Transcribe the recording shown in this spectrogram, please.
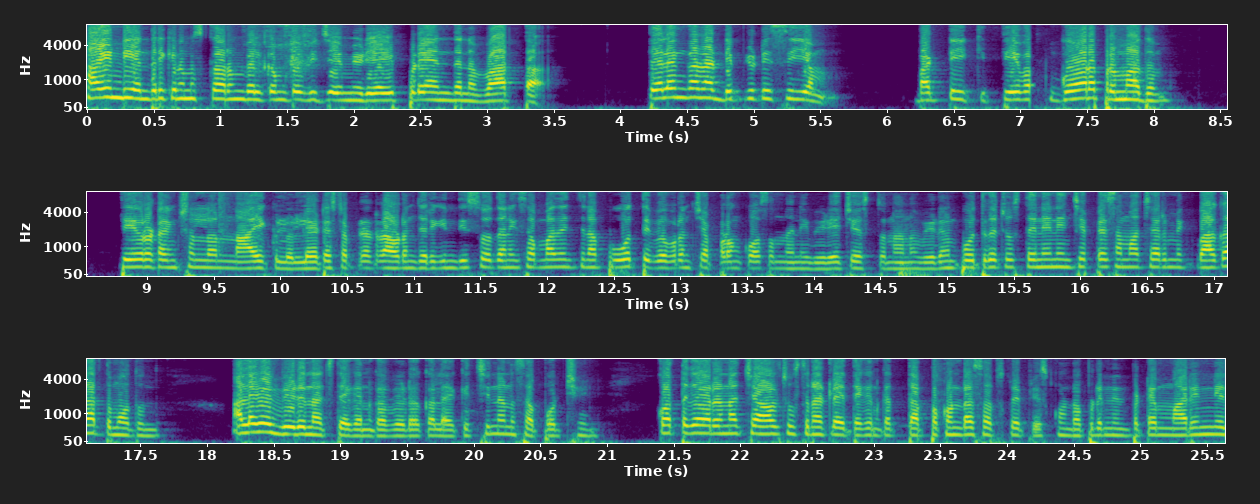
హాయ్ అండి అందరికీ నమస్కారం. Welcome to Vijay media. ఇప్పుడే అందిన వార్త. తెలంగాణ డిప్యూటీ సీఎం బట్టీకి తీవ్ర ఘోర ప్రమాదం. తీవ్ర టెన్షన్లో నాయకులు లేటెస్ట్ అప్డేట్ రావడం జరిగింది. సో దానికి సంబంధించిన పూర్తి వివరం చెప్పడం కోసం నేను వీడియో చేస్తున్నాను. వీడియోని పూర్తిగా చూస్తేనే నేను చెప్పే సమాచారం మీకు బాగా అర్థమవుతుంది. అలాగే వీడియో నచ్చితే కనుక వీడియోకి లైక్ ఇచ్చి నన్ను సపోర్ట్ చేయండి. కొత్తగా ఎవరైనా ఛానల్ చూస్తున్నట్లయితే కనుక తప్పకుండా సబ్స్క్రైబ్ చేసుకోండి. అప్పుడే నేను పెట్టే మరిన్ని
